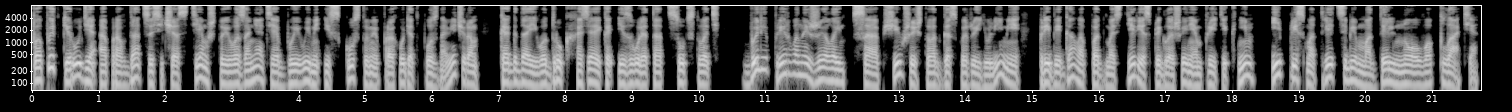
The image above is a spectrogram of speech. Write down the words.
Попытки Руди оправдаться сейчас тем, что его занятия боевыми искусствами проходят поздно вечером, когда его друг-хозяйка изволят отсутствовать, были прерваны Желой, сообщившей, что от госпожи Юлимии прибегала подмастерье с приглашением прийти к ним и присмотреть себе модель нового платья.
